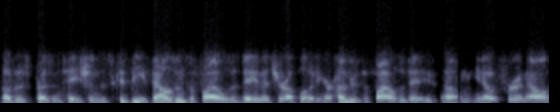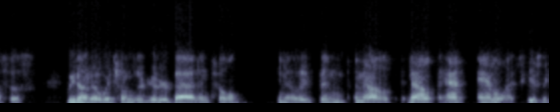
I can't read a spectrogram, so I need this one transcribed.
of, this presentation. This could be thousands of files a day that you're uploading or hundreds of files a day, um, you know, for analysis. We don't know which ones are good or bad until, you know, they've been anal now analyzed, excuse me.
